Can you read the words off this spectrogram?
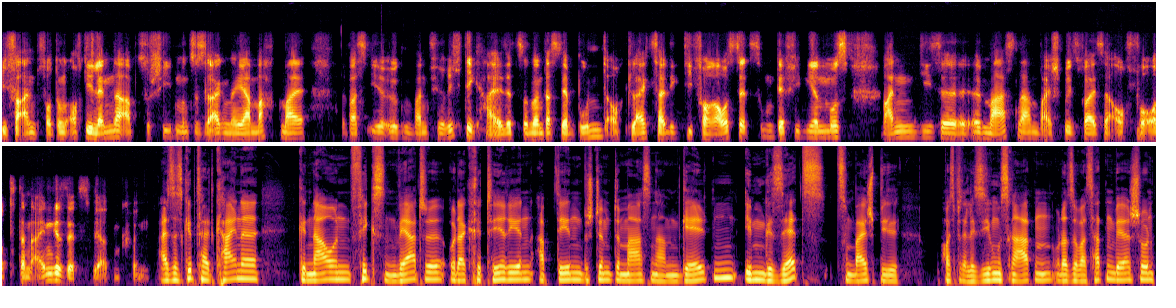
die Verantwortung auf die Länder abzuschieben und zu sagen, naja, macht mal, was ihr irgendwann für richtig haltet, sondern dass der Bund auch gleichzeitig die Voraussetzungen definieren muss, wann diese äh, Maßnahmen beispielsweise auch vor Ort dann eingesetzt werden können. Also es gibt halt keine genauen fixen Werte oder Kriterien, ab denen bestimmte Maßnahmen gelten im Gesetz, zum Beispiel Hospitalisierungsraten oder sowas hatten wir ja schon,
